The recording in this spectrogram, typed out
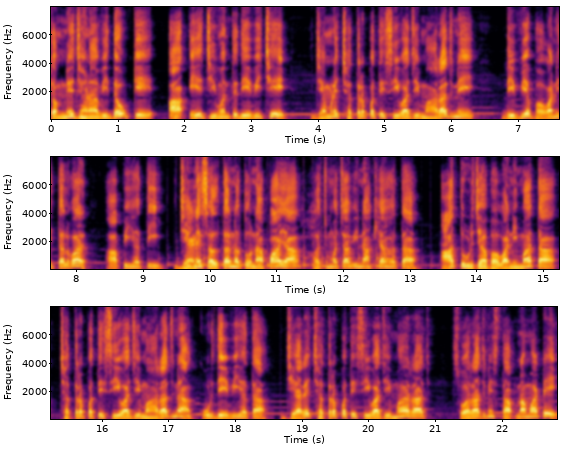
તમને જણાવી દઉં કે આ એ જીવંત દેવી છે જેમણે છત્રપતિ શિવાજી મહારાજને દિવ્ય ભવાની તલવાર આપી હતી. જેણે સલ્તનતોના પાયા હચમચાવી નાખ્યા હતા. આ તુળજા ભવાની માતા છત્રપતિ શિવાજી મહારાજના કુળદેવી હતા. જ્યારે છત્રપતિ શિવાજી મહારાજ સ્વરાજની સ્થાપના માટે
